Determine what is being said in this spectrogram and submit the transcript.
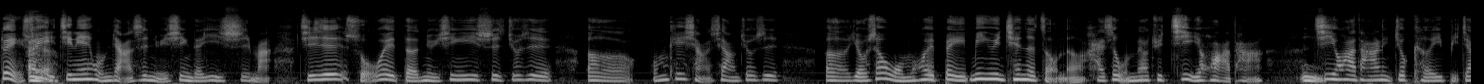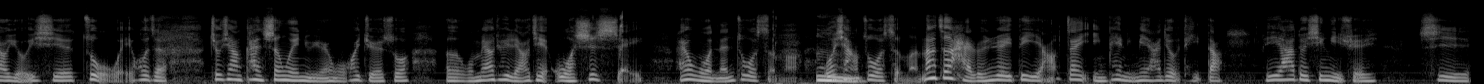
对，所以今天我们讲的是女性的意识嘛。其实所谓的女性意识，就是呃，我们可以想象，就是呃，有时候我们会被命运牵着走呢，还是我们要去计划它？嗯计划它，你就可以比较有一些作为，或者就像看身为女人，我会觉得说，呃，我们要去了解我是谁，还有我能做什么，我想嗯做什么。那这海伦瑞蒂啊，在影片里面他就有提到，其实他对心理学是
